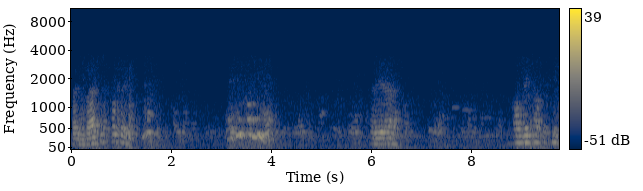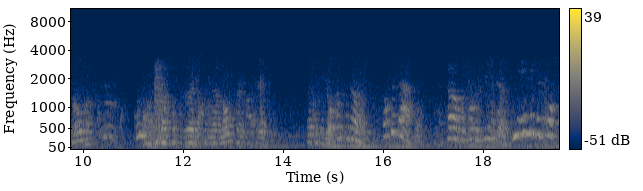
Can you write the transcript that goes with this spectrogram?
55 is oké. Het is gewoon niet, hè? Hij eh, kan een beetje agressief over. Als je dat op de een landwerk geeft, ochtend gedaan. Op de tafel. De tafel voor de vliegen. Nee, niet het op.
